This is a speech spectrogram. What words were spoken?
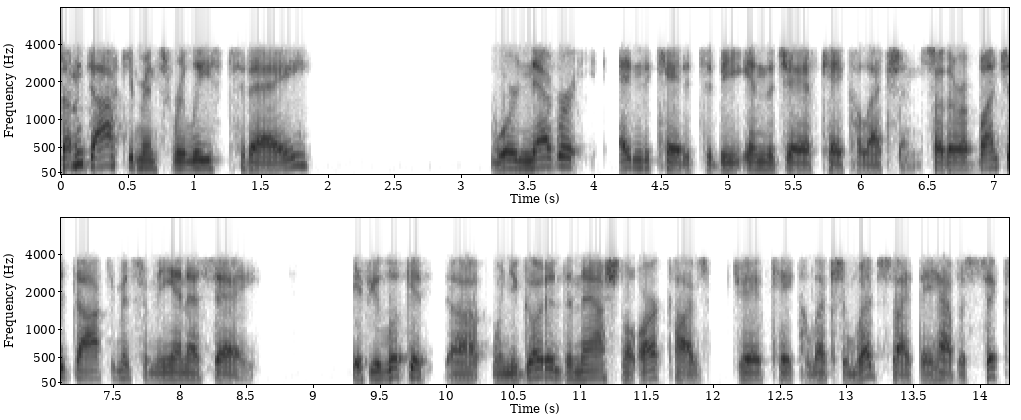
Some documents released today were never indicated to be in the JFK collection. So there are a bunch of documents from the NSA. If you look at uh, when you go to the National Archives JFK collection website, they have a six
